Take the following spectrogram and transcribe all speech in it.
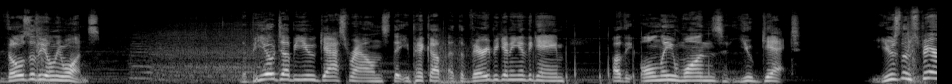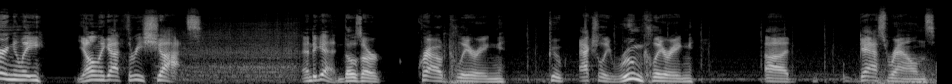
Those are the only ones. The BOW gas rounds that you pick up at the very beginning of the game are the only ones you get. Use them sparingly. You only got three shots. And again, those are crowd clearing, actually room clearing, uh, gas rounds.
